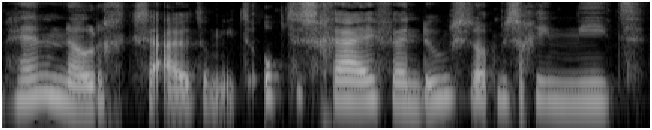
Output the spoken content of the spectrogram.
Hè, dan nodig ik ze uit om iets op te schrijven en doen ze dat misschien niet.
